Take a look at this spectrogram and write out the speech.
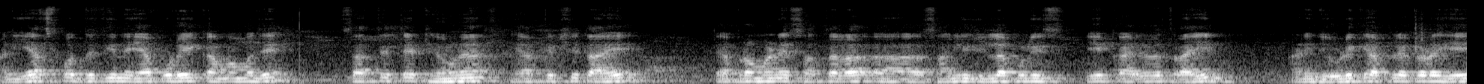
आणि याच पद्धतीने यापुढेही कामामध्ये सातत्य ठेवणं हे अपेक्षित आहे. त्याप्रमाणे सातारा सांगली जिल्हा पोलीस हे कार्यरत राहील आणि जेवढे की आपल्याकडे हे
